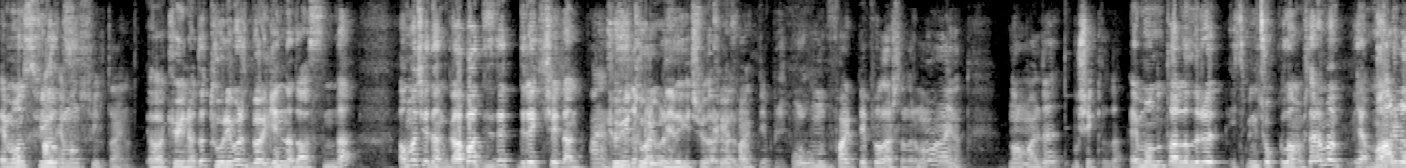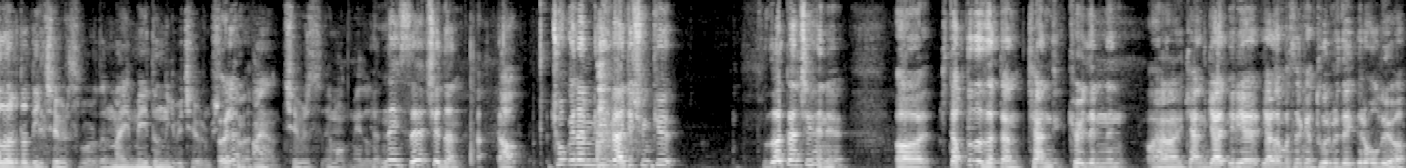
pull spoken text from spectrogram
Emonsfield Ah, Emmonsfield aynen. köyün adı. Two Rivers bölgenin adı aslında. Ama şeyden galiba dizide direkt şeyden Aynen. köyü Rivers diye geçiyorlar Köyü galiba. farklı yapıyor. Onu farklı yapıyorlar sanırım ama aynen. Normalde bu şekilde. Emon'un tarlaları ismini çok kullanmışlar ama ya mantıklı- Tarlaları da değil çevirisi bu arada. Me- meydanı gibi çevirmişler. Öyle mi? Aynen. Çevirisi Emont meydanı. Ya Neyse şeyden ya, çok önemli değil bence çünkü zaten şey hani aa, kitapta da zaten kendi köylerinin kendi geldikleri yer- yerden bahsederken Two Rivers dedikleri oluyor.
